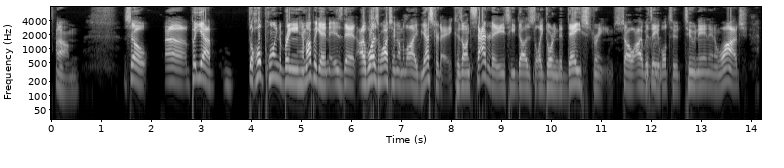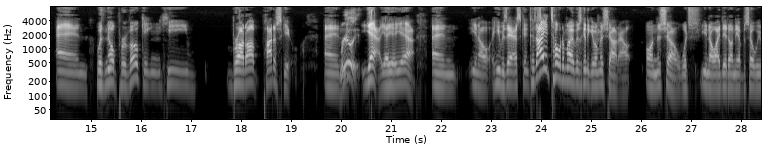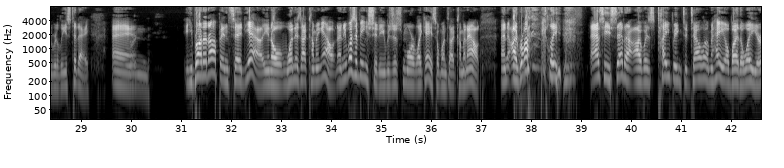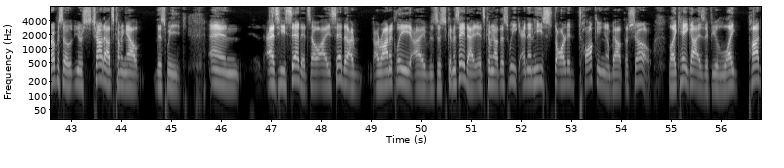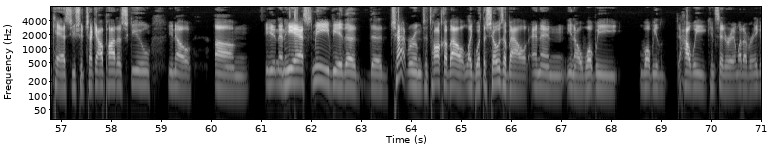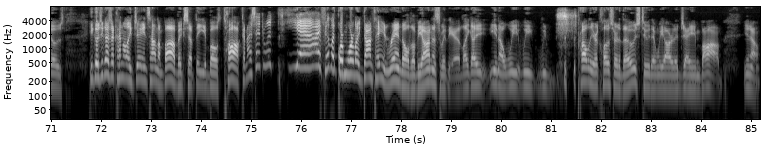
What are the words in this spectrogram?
um, so uh, but yeah, the whole point of bringing him up again is that I was watching him live yesterday because on Saturdays he does like during the day streams, so I was Mhm. able to tune in and watch. And with no provoking, he brought up Pod Askew. And Really? yeah, yeah, yeah, yeah. And you know, he was asking because I had told him I was going to give him a shout out on the show, which you know I did on the episode we released today, and. He brought it up and said, "Yeah, you know, when is that coming out?" And he wasn't being shitty. He was just more like, "Hey, so when's that coming out?" And ironically, as he said it, I was typing to tell him, "Hey, oh by the way, your episode, your shout out's coming out this week." And as he said it, so I said, I ironically, I was just gonna say that it's coming out this week, and then he started talking about the show, like, "Hey guys, if you like podcasts, you should check out Pod Askew," you know, um. And then he asked me via the the chat room to talk about like what the show's about, and then you know what we what we how we consider it and whatever. He goes, he goes, you guys are kind of like Jay and Silent Bob, except that you both talk. And I said, well, yeah, I feel like we're more like Dante and Randall, to be honest with you. Like I, you know, we we we probably are closer to those two than we are to Jay and Bob. You know,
